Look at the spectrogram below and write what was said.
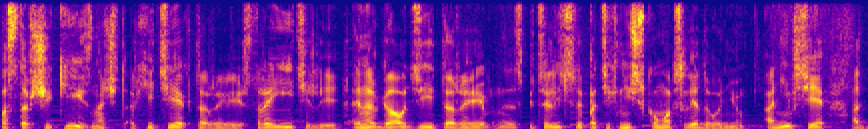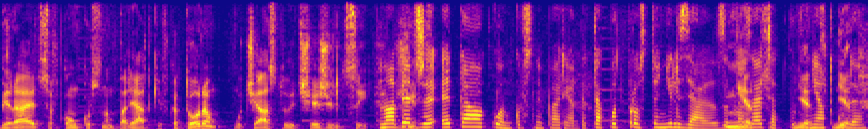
поставщики, значит, архитекторы, строители, энергоаудиторы, специалисты по техническому обследованию, они все отбираются в конкурсном порядке, в котором участвуют все жильцы. Но опять Жильцы- же, это конкурсный порядок. Так вот просто нельзя заказать откуда нет, ниоткуда. Нет,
